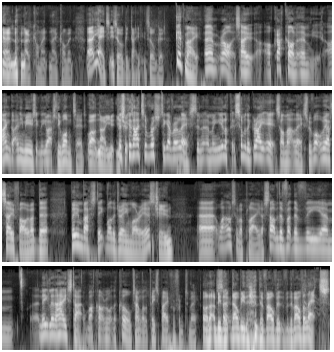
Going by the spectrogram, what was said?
Yeah, no, no comment. No comment. Uh, yeah, it's it's all good, Dave. It's all good. Good, mate. Um, right, so I'll crack on. Um, I ain't got any music that you actually wanted. Well, no, Because I had to rush together a list, and I mean, you look at some of the great hits on that list. With what we had so far, we've had the Boombastic by the Dream Warriors. tune. Uh, what else have I played? I started with the the, the um, uh, Needle in a Haystack. Well, I can't remember what they're called 'cause I haven't got the piece of paper in front of me. Oh, that'll be So- the that'll be the the valve the valvolettes.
